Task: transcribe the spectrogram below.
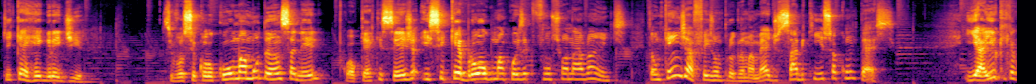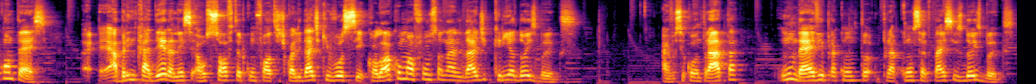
que é regredir? Se você colocou uma mudança nele, qualquer que seja, e se quebrou alguma coisa que funcionava antes. Então, quem já fez um programa médio sabe que isso acontece. E aí, o que, que acontece? É, a brincadeira nesse, é o software com falta de qualidade que você coloca uma funcionalidade e cria dois bugs. Aí você contrata um dev para consertar esses dois bugs.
